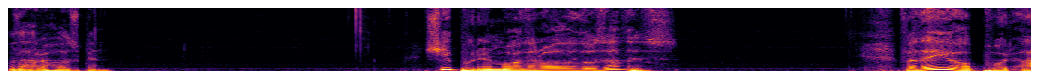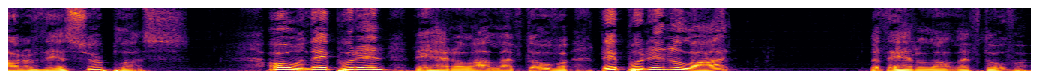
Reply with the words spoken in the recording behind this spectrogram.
without a husband, she put in more than all of those others. For they all put out of their surplus. Oh, and they put in, they had a lot left over. They put in a lot, but they had a lot left over.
